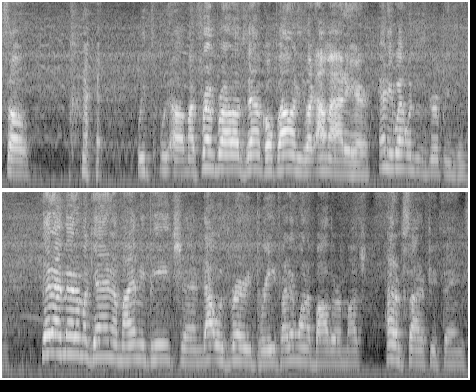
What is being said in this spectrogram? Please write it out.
So we, we uh, my friend brought up Sam Gopal, and he's like, I'm out of here, and he went with his groupies in there. Then I met him again on Miami Beach, and that was very brief. I didn't want to bother him much. Had him sign a few things.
